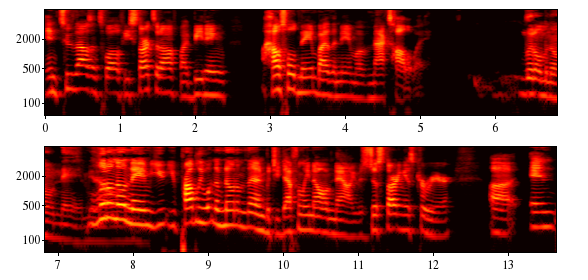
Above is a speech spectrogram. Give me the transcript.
In 2012, he starts it off by beating a household name by the name of Max Holloway. Little known name. you Little known name. You you probably wouldn't have known him then, but you definitely know him now. He was just starting his career, uh, and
